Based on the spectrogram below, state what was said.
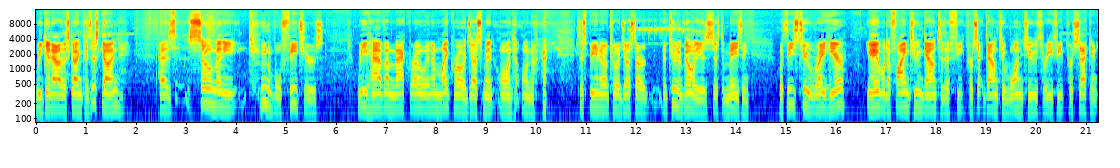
we get out of this gun because this gun has so many tunable features. We have a macro and a micro adjustment on on just being able to adjust our the tunability is just amazing. With these two right here, you're able to fine tune down to the feet per sec down to one, two, three feet per second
